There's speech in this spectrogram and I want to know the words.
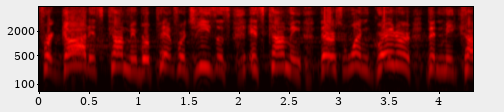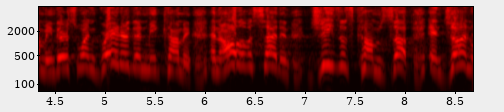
for God is coming. Repent, for Jesus is coming. There's one greater than me coming. There's one greater than me coming. And all of a sudden, Jesus comes up, and John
